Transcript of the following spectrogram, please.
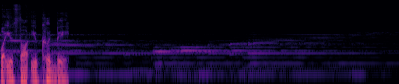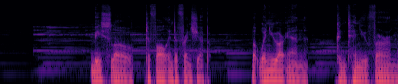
what you thought you could be. Be slow to fall into friendship, but when you are in, continue firm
